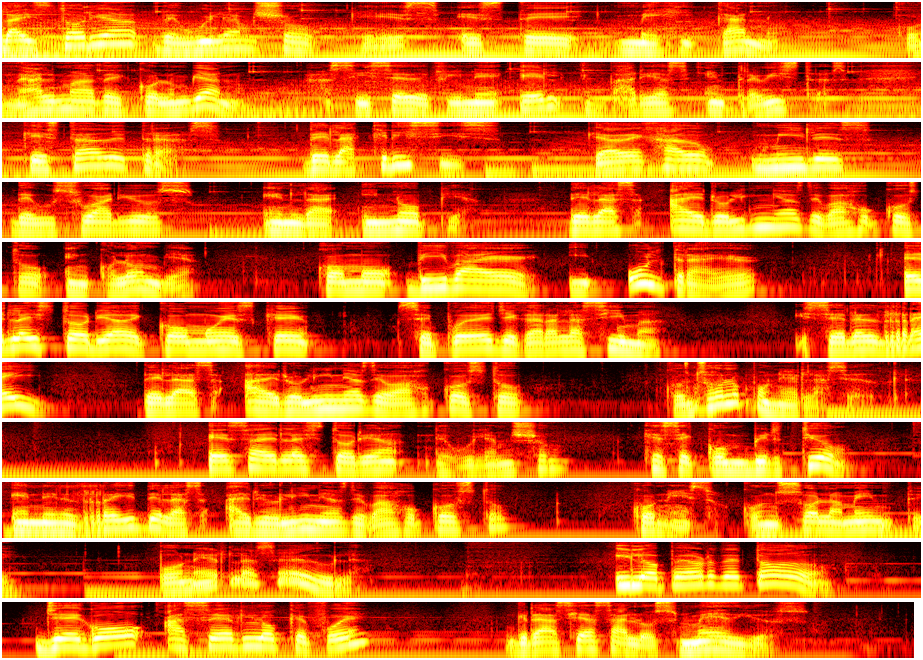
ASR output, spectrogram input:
La historia de William Shaw, que es este mexicano con alma de colombiano, así se define él en varias entrevistas, que está detrás de la crisis que ha dejado miles de usuarios en la inopia, de las aerolíneas de bajo costo en Colombia, como Viva Air y Ultra Air, es la historia de cómo es que se puede llegar a la cima y ser el rey de las aerolíneas de bajo costo con solo poner la cédula. Esa es la historia de William Shaw, que se convirtió en el rey de las aerolíneas de bajo costo con eso, con solamente poner la cédula. Y lo peor de todo, llegó a ser lo que fue gracias a los medios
